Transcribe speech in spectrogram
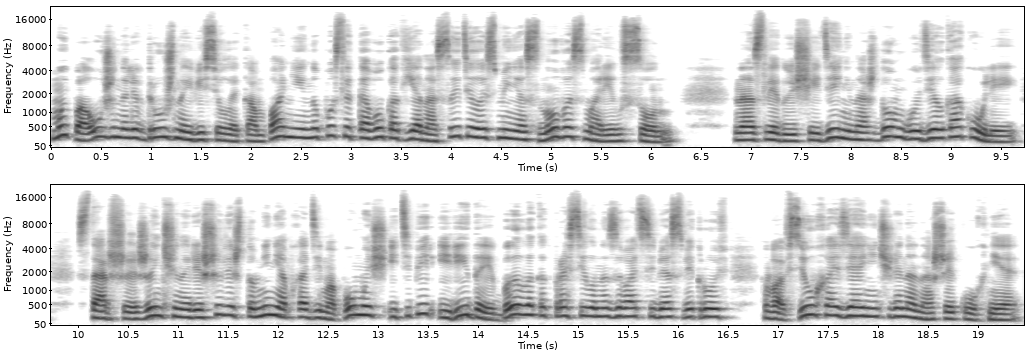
Мы поужинали в дружной веселой компании, но после того, как я насытилась, меня снова сморил сон. На следующий день наш дом гудел как улей. Старшие женщины решили, что мне необходима помощь, и теперь Ирида и Белла, как просила называть себя свекровь, вовсю хозяйничали на нашей кухне.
